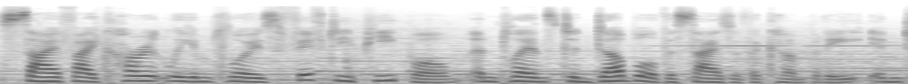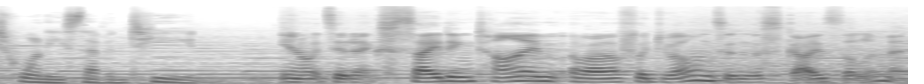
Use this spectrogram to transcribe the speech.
Cyphy currently employs 50 people and plans to double the size of the company in 2017 you know, it's an exciting time uh, for drones and the sky's the limit.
